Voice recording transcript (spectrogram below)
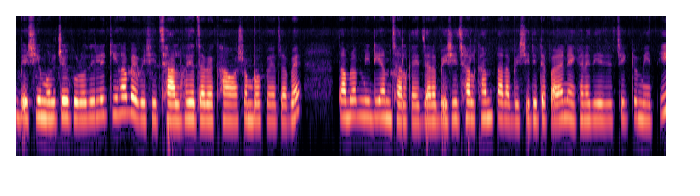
বেশি মরিচের গুঁড়ো দিলে কি হবে? বেশি ঝাল হয়ে যাবে, খাওয়া অসম্ভব হয়ে যাবে। তো আমরা মিডিয়াম ঝাল খাই। যারা বেশি ঝাল খান, তারা বেশি দিতে পারেন। এখানে দিয়ে দিচ্ছি একটু মেথি।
